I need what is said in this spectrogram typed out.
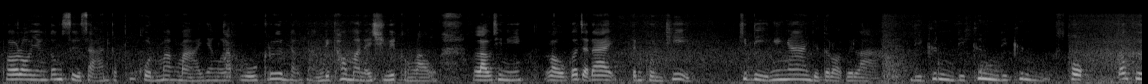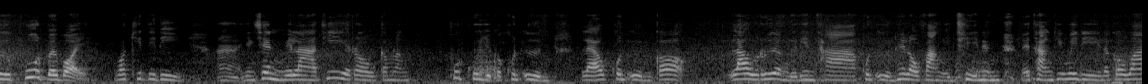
เพราะเรายังต้องสื่อสารกับผู้คนมากมาย ยังรับรู้คลื่นต่างๆ ที่เข้ามาในชีวิตของเรา เราทีนี้เราก็จะได้เป็นคนที่ คิดดีง่าย ๆ อยู่ตลอดเวลาดีขึ้นดีขึ้นดีขึ้นหกก็คือพูดบ่อยๆ ว่าคิดดีๆอ่าอย่างเช่น เวลาที่เรากำลังพูดคุยอยู่กับคนอื่น แล้วคนอื่นก็เล่าเรื่องหรือนินทาคนอื่นให้เราฟังอีกทีหนึ่งในทางที่ไม่ดีแล้วก็ว่า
